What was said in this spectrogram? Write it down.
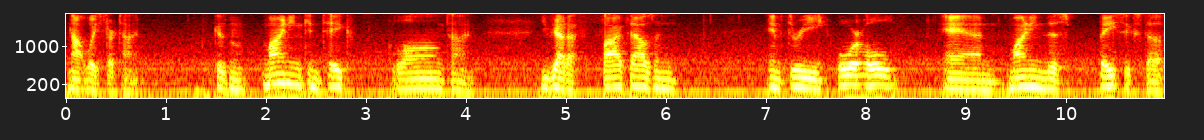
not waste our time. Because mining can take a long time. You've got a 5,000 M3 ore hold, and mining this basic stuff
